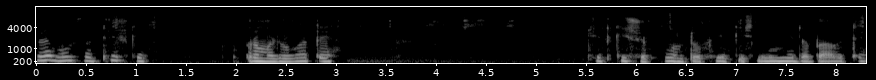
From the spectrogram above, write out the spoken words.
Вже можна трішки промалювати чіткіше контур, якісь лінії додати.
